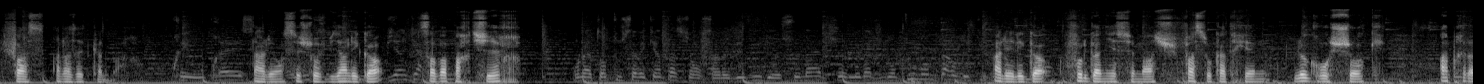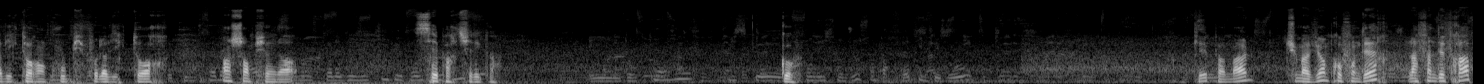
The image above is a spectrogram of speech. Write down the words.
face à la Z Calmar. Allez, on s'échauffe bien les gars, ça va partir. Allez les gars, faut le gagner ce match face au quatrième, le gros choc. Après la victoire en coupe, il faut la victoire en championnat. C'est parti les gars. Go. Ok, pas mal. Tu m'as vu en profondeur La fin de frappe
